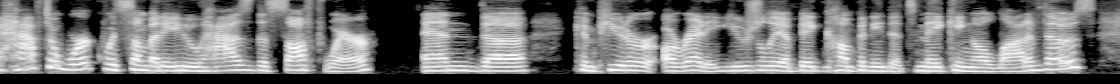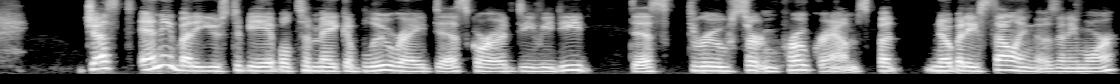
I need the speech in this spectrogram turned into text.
have to work with somebody who has the software and the computer already. Usually a big company that's making a lot of those. Just anybody used to be able to make a Blu-ray disc or a DVD disc through certain programs, but nobody's selling those anymore.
